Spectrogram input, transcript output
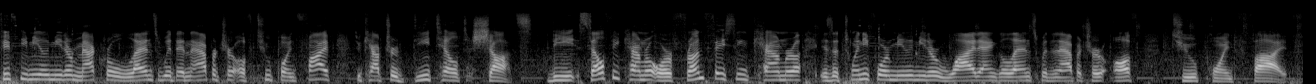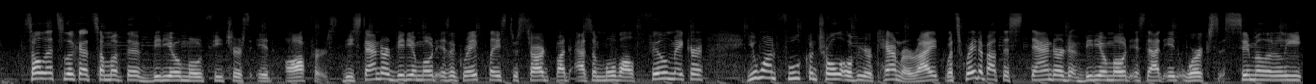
50 millimeter macro lens with an aperture of 2.5 to capture detailed shots. The selfie camera or front-facing camera is a 24 millimeter wide angle lens with an aperture of 2.5. So let's look at some of the video mode features it offers. The standard video mode is a great place to start, but as a mobile filmmaker, you want full control over your camera, right? What's great about the standard video mode is that it works similarly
